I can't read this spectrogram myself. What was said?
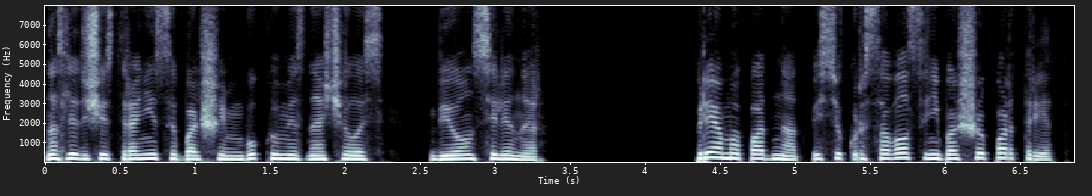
На следующей странице большими буквами значилось «Бион Селенер». Прямо под надписью красовался небольшой портрет.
